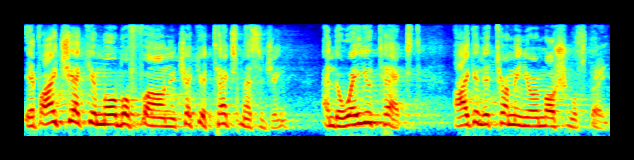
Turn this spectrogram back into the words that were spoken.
If I check your mobile phone and check your text messaging and the way you text, I can determine your emotional state.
